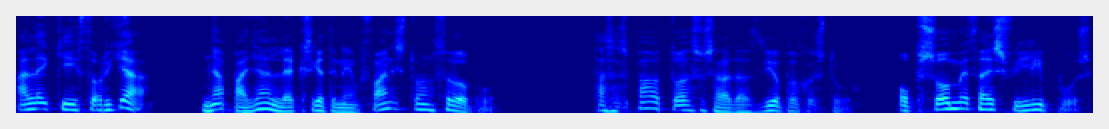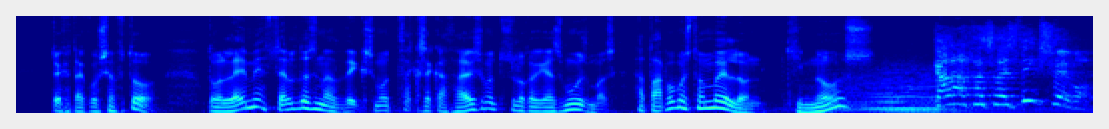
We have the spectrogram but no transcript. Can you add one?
αλλά και η θωριά, μια παλιά λέξη για την εμφάνιση του ανθρώπου. Θα σας πάω τώρα στο 42 π.Χ. Οψόμεθα εις Φιλίππους. Το έχετε ακούσει αυτό; Το λέμε θέλοντας να δείξουμε ότι θα ξεκαθαρίσουμε τους λογαριασμούς μας. Θα τα πούμε στο μέλλον. Κοινώ. Καλά, θα σας δείξω εγώ.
